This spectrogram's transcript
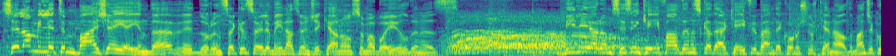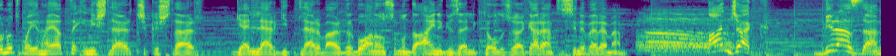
Selam milletim. Bay J yayında ve durun sakın söylemeyin az önceki anonsuma bayıldınız. Biliyorum sizin keyif aldığınız kadar keyfi ben de konuşurken aldım. Ancak unutmayın hayatta inişler, çıkışlar, geller gitler vardır. Bu anonsumun da aynı güzellikte olacağı garantisini veremem. Ancak birazdan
